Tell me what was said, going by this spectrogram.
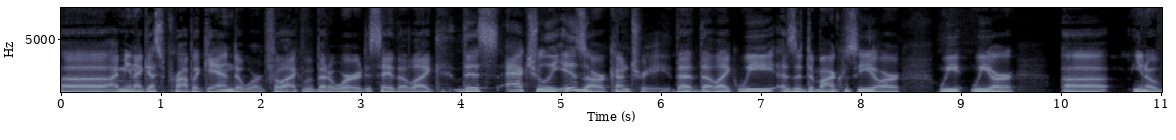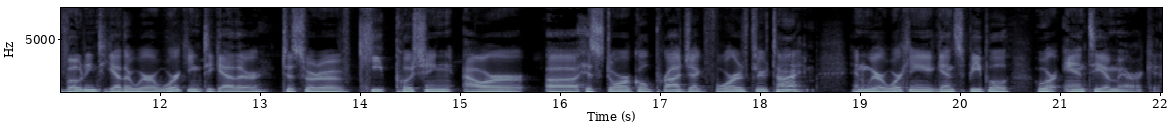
uh, I mean, I guess propaganda work, for lack of a better word, to say that like this actually is our country. That that like we as a democracy are we we are uh, you know, voting together, we're working together to sort of keep pushing our uh, historical project forward through time. And we are working against people who are anti-American,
